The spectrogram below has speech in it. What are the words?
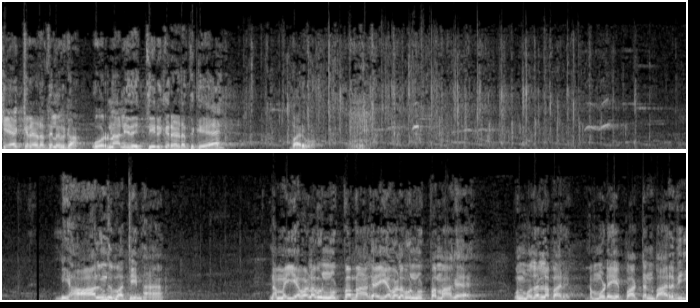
கேட்குற இடத்துல இருக்கான். ஒரு நாள் இதை தீர்க்கிற இடத்துக்கு வருவோம். நீ ஆழ்ந்து பார்த்தீங்கன்னா நம்ம எவ்வளவு நுட்பமாக எவ்வளவு நுட்பமாக உன் முதல்ல பாரு நம்முடைய பாட்டன் பாரதி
